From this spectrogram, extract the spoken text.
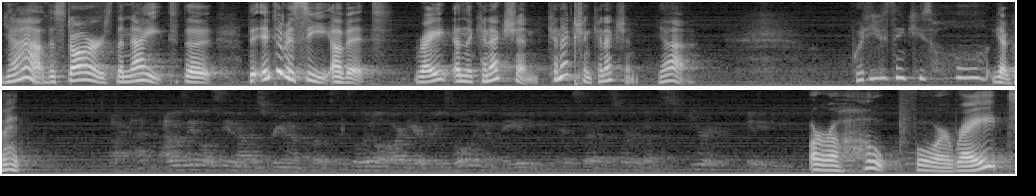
Yeah, the stars, the night, the, the intimacy of it, right? And the connection. Connection, connection. Yeah. What do you think he's holding? Yeah, go ahead. Or a hope for, right?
